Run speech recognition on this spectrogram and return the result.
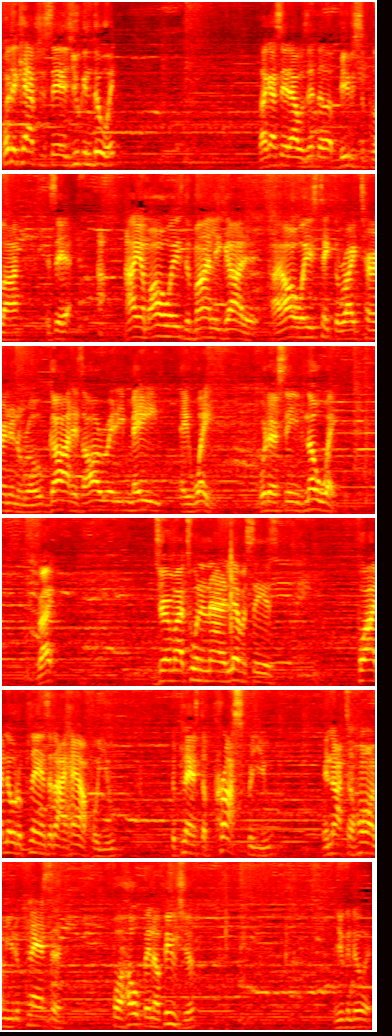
what the caption says, you can do it. Like I said, I was at the beauty supply. It said, I, I am always divinely guided. I always take the right turn in the road. God has already made a way where there seems no way. Right? Jeremiah 29 11 says, For I know the plans that I have for you, the plans to prosper you and not to harm you, the plans to, for hope in the future. You can do it.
